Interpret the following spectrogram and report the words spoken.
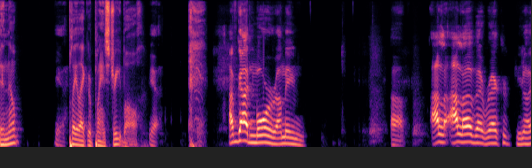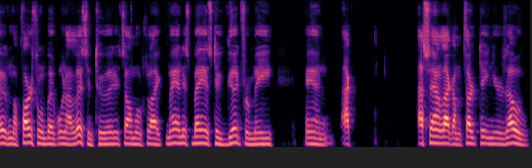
then they'll Yeah. play like we're playing street ball Yeah. I've gotten more. I mean, uh, I I love that record. You know, it was my first one, but when I listen to it, it's almost like, man, this band's too good for me, and I I sound like I'm 13 years old.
